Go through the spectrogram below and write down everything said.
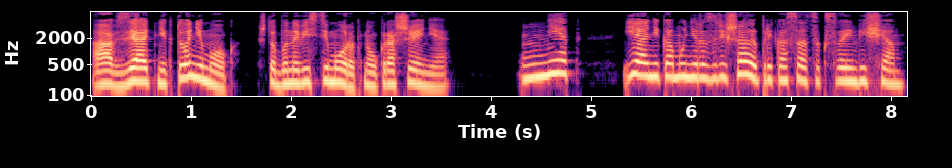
«А взять никто не мог, чтобы навести морок на украшение?» «Нет, я никому не разрешаю прикасаться к своим вещам».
